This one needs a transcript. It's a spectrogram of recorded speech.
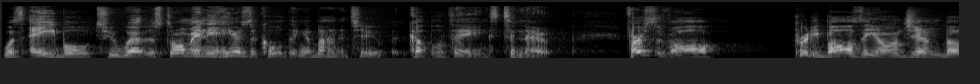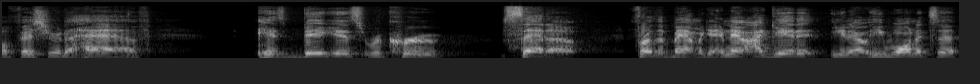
was able to weather the storm. And here's the cool thing about it too. A couple of things to note. First of all, pretty ballsy on Jimbo Fisher to have his biggest recruit setup for the Bama game. Now, I get it. You know, he wanted to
